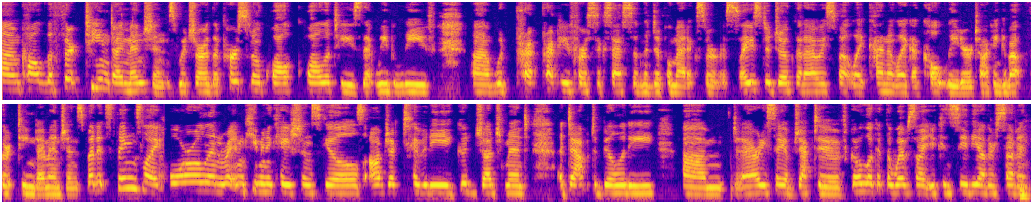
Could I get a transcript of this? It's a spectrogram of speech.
um, called the 13 dimensions, which are the personal qual- qualities that we believe uh, would prep, prep you for success in the diplomatic service. I used to joke that I always felt like kind of like a cult leader talking about 13 dimensions, but it's things like oral and written communication skills, objectivity, good judgment, adaptability. Um, did I already say objective? Go look at the website. You can see the other seven.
